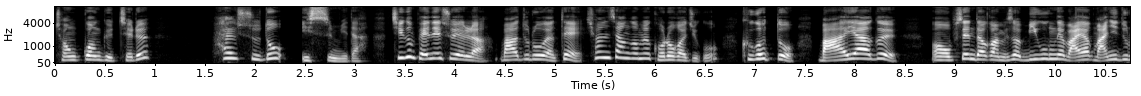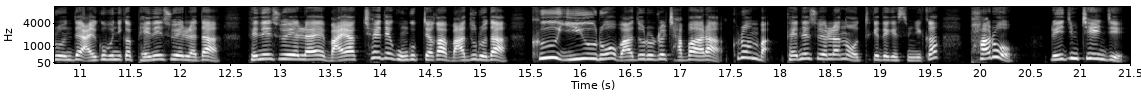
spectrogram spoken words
정권 교체를 할 수도 있습니다. 지금 베네수엘라 마두로한테 현상금을 걸어가지고 그것도 마약을 어, 없앤다고 하면서 미국 내 마약 많이 들어오는데 알고 보니까 베네수엘라다. 베네수엘라의 마약 최대 공급자가 마두로다. 그 이유로 마두로를 잡아라. 그럼 마, 베네수엘라는 어떻게 되겠습니까? 바로 레짐 체인지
